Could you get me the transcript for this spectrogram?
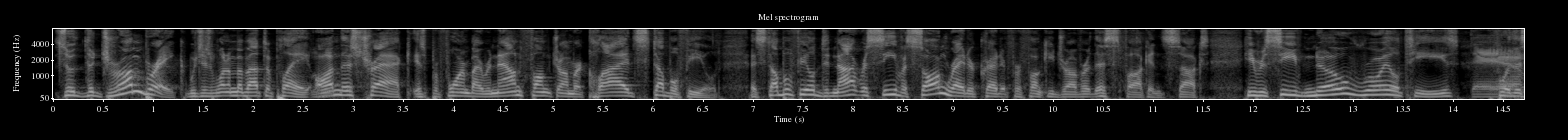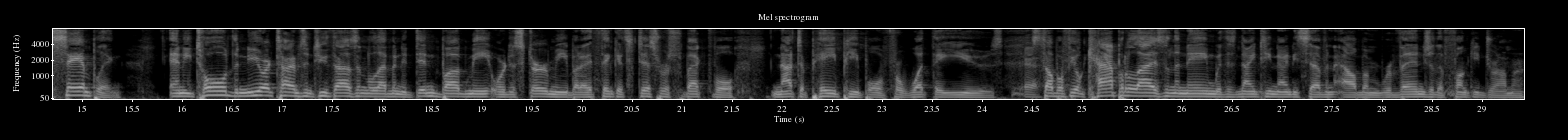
So the drum break, which is what I'm about to play Mm-hmm. on this track, is performed by renowned funk drummer Clyde Stubblefield. As Stubblefield did not receive a songwriter credit for Funky Drummer, this fucking sucks. He received no royalties for the sampling. And he told the New York Times in 2011, it didn't bug me or disturb me, but I think it's disrespectful not to pay people for what they use. Yeah. Stubblefield capitalized on the name with his 1997 album, Revenge of the Funky Drummer.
